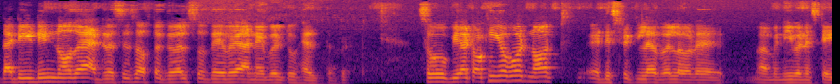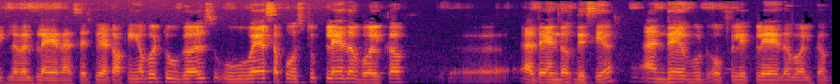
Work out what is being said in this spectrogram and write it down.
That he didn't know the addresses of the girls, so they were unable to help them. So we are talking about not a district level or a, I mean, even a state level player as such. We are talking about two girls who were supposed to play the World Cup uh, at the end of this year, and they would hopefully play the World Cup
